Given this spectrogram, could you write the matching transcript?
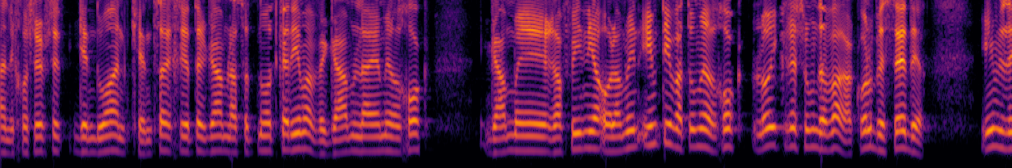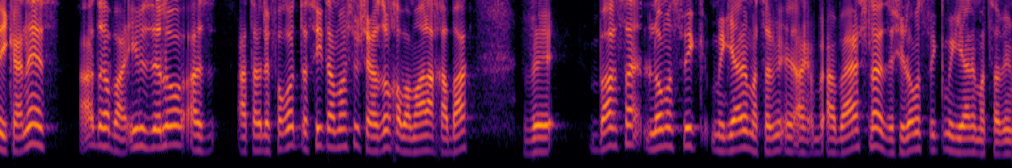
אני חושב שגנדואן כן צריך יותר גם לעשות תנועות קדימה וגם לאיים מרחוק, גם אה, רפיניה או למין, אם תבעטו מרחוק לא יקרה שום דבר, הכל בסדר, אם זה ייכנס, אדרבה, אם זה לא, אז אתה לפחות עשית משהו שיעזור לך במהלך הבא, וברסה לא מספיק מגיעה למצבים, הבעיה שלה זה שהיא לא מספיק מגיעה למצבים.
